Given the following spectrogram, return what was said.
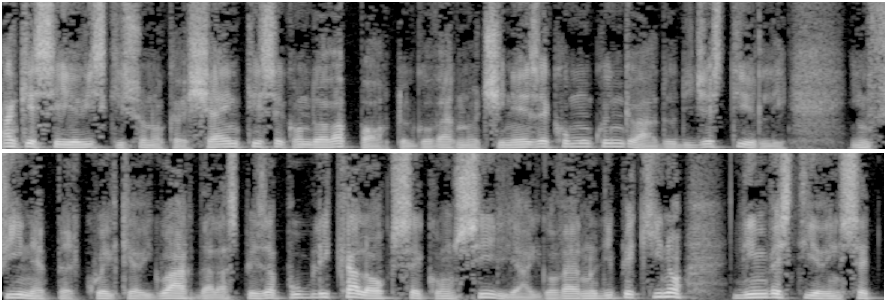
Anche se i rischi sono crescenti, secondo il rapporto il governo cinese è comunque in grado di gestirli. Infine, per quel che riguarda la spesa pubblica, l'Ocse consiglia al governo di Pechino di investire in settori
